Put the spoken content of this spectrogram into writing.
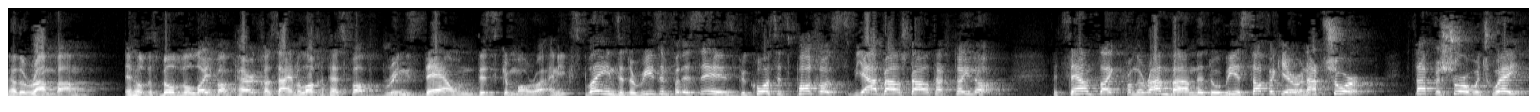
Now the Rambam, in Hilchas Milva Loivam Perak Chazayim Melochet brings down this Gemara, and he explains that the reason for this is because it's pachos v'yad ba'al shtal tachtoina. It sounds like from the Rambam that there will be a suffix here, we're not sure. It's not for sure which way,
